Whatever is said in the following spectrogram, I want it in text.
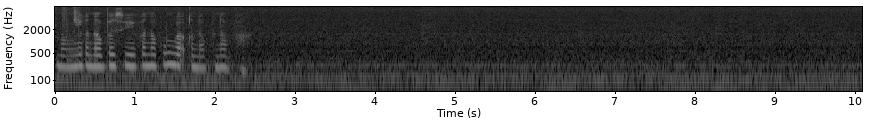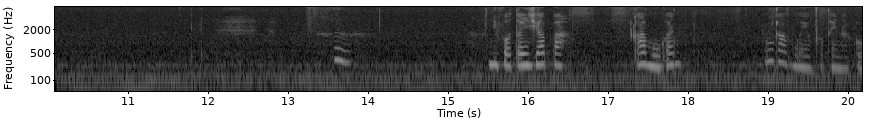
Emangnya kenapa sih? Kan aku nggak kenapa-napa Di fotoin siapa? Kamu kan? Kan kamu yang fotoin aku.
